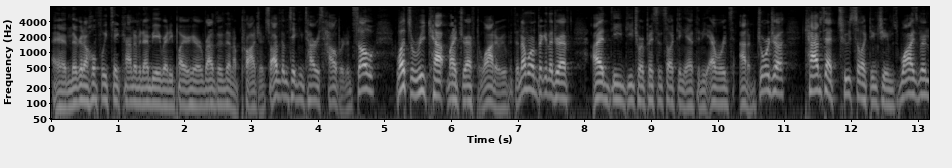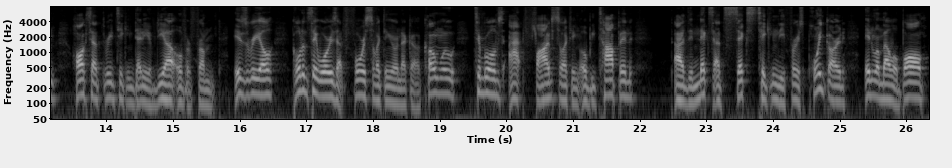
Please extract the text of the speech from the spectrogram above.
and they're going to hopefully take kind of an NBA ready player here rather than a project. So I have them taking Tyrese Haliburton. So let's recap my draft lottery. With the number one pick in the draft, I had the Detroit Pistons selecting Anthony Edwards out of Georgia. Cavs had two selecting James Wiseman. Hawks had three taking Deni Avdija over from Israel. Golden State Warriors at four, selecting Onyeka Okongwu. Timberwolves at five, selecting Obi Toppin. Uh, the Knicks at six, taking the first point guard in LaMelo Ball.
